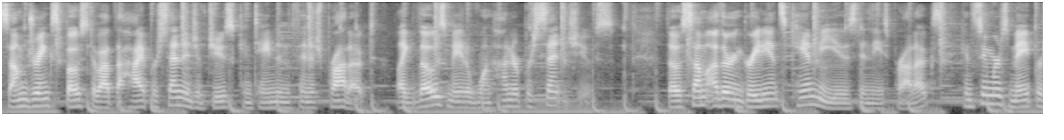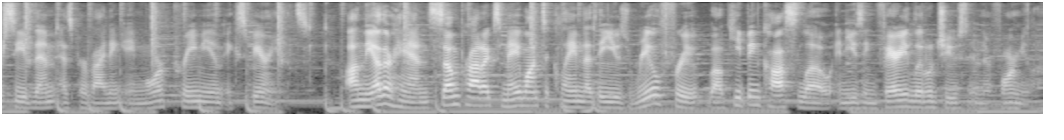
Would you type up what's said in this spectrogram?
Some drinks boast about the high percentage of juice contained in the finished product, like those made of 100% juice. Though some other ingredients can be used in these products, consumers may perceive them as providing a more premium experience. On the other hand, some products may want to claim that they use real fruit while keeping costs low and using very little juice in their formula.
